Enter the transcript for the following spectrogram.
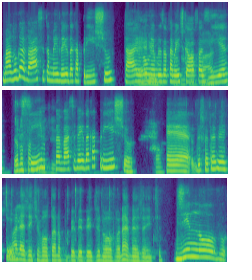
Manu Gavassi também veio da capricho, tá? Sério? Eu não lembro exatamente o que ela fazia. Eu não Sim, Manu Gavassi veio da capricho. É, deixa eu até ver aqui. Olha a gente voltando pro BBB de novo, né, minha gente? De novo.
